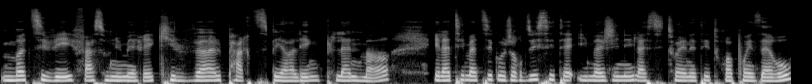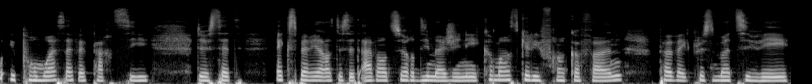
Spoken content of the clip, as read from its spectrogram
motivés face au numérique, qu'ils veulent participer en ligne pleinement. Et la thématique aujourd'hui, c'était imaginer la citoyenneté 3.0. Et pour moi, ça fait partie de cette expérience, de cette aventure d'imaginer comment est-ce que les francophones peuvent être plus motivés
